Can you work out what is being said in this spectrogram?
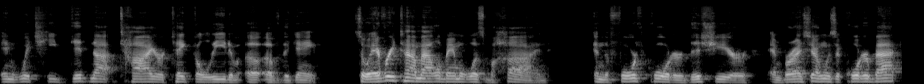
in which he did not tie or take the lead of, of the game. So every time Alabama was behind in the fourth quarter this year and Bryce Young was a quarterback,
